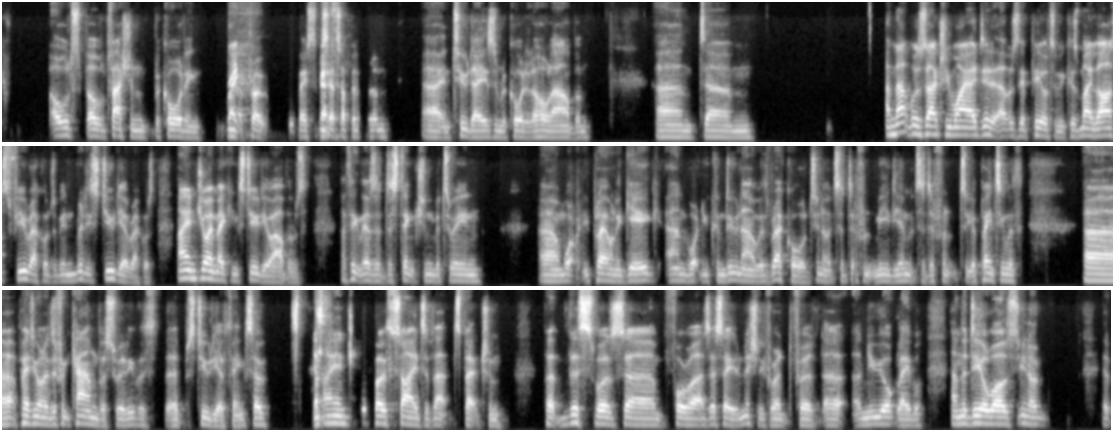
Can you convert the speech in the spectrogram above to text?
old old fashioned recording right. approach. We basically yes. set up in a room uh, in two days and recorded a whole album, and um, and that was actually why I did it. That was the appeal to me because my last few records have been really studio records. I enjoy making studio albums. I think there's a distinction between um, what you play on a gig and what you can do now with records. You know, it's a different medium. It's a different. You're painting with uh, painting on a different canvas, really, with a studio thing. So yep. I enjoy both sides of that spectrum. But this was uh, for, as I say, initially for a, for a, a New York label, and the deal was, you know,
